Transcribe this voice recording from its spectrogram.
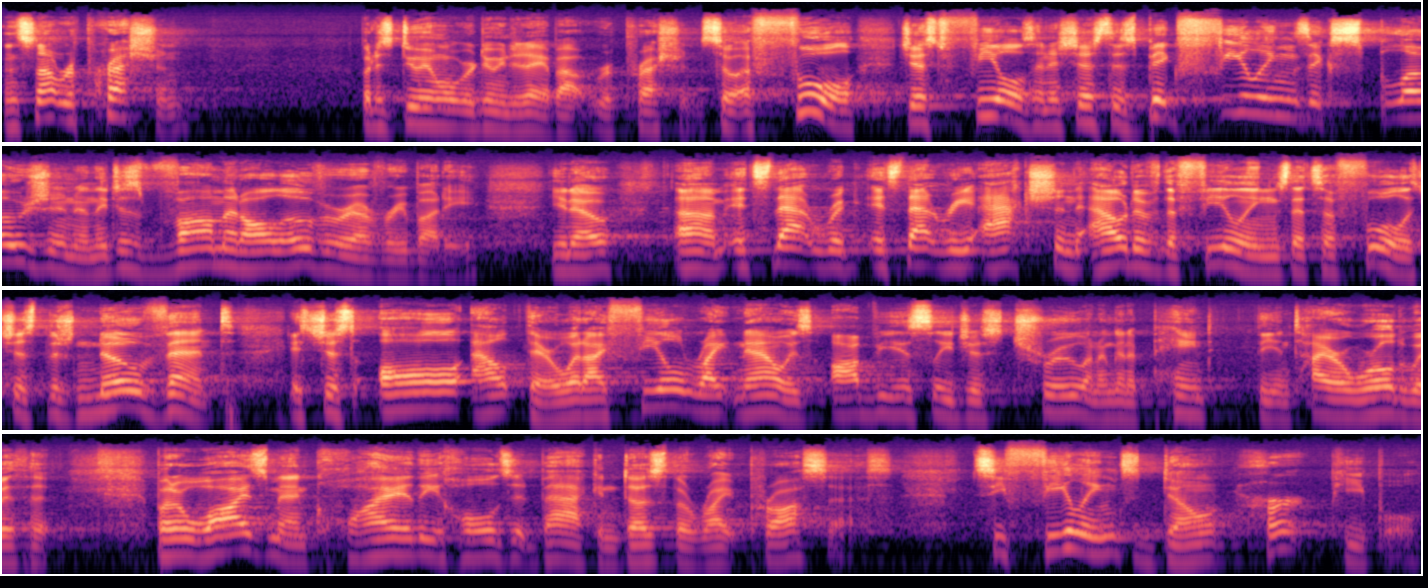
And it's not repression, but it's doing what we're doing today about repression. So a fool just feels, and it's just this big feelings explosion, and they just vomit all over everybody. You know, um, it's that re- it's that reaction out of the feelings that's a fool. It's just there's no vent. It's just all out there. What I feel right now is obviously just true, and I'm going to paint the entire world with it. But a wise man quietly holds it back and does the right process. See, feelings don't hurt people.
